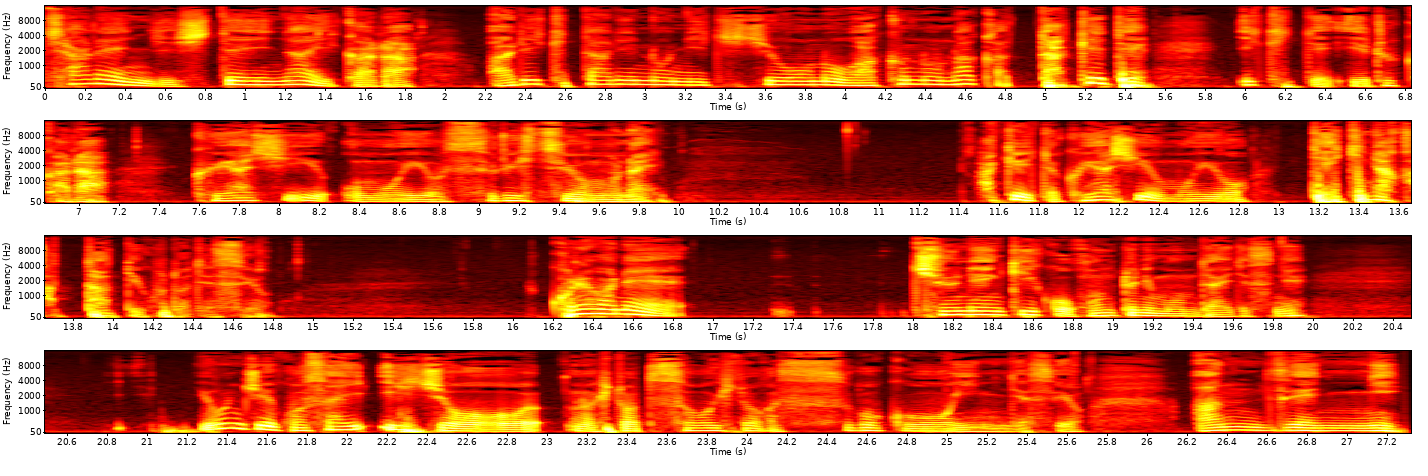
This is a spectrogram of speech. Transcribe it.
チャレンジしていないからありきたりの日常の枠の中だけで生きているから悔しい思いをする必要もない。はっきり言って悔しい思いをできなかったということですよ。これはね中年期以降本当に問題ですね。45歳以上の人ってそういう人がすごく多いんですよ。安全に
